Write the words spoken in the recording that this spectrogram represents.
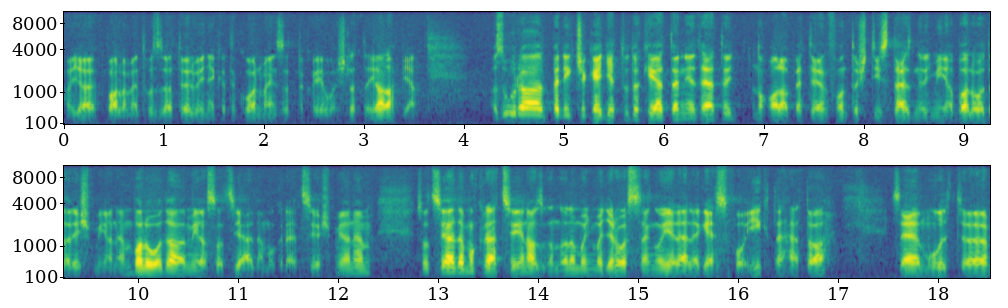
vagy a parlament hozza a törvényeket a kormányzatnak a javaslatai alapján. Az úrral pedig csak egyet tudok érteni, tehát hogy na, alapvetően fontos tisztázni, hogy mi a baloldal és mi a nem baloldal, mi a szociáldemokrácia és mi a nem szociáldemokrácia. Én azt gondolom, hogy Magyarországon jelenleg ez folyik, tehát az elmúlt, eh,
